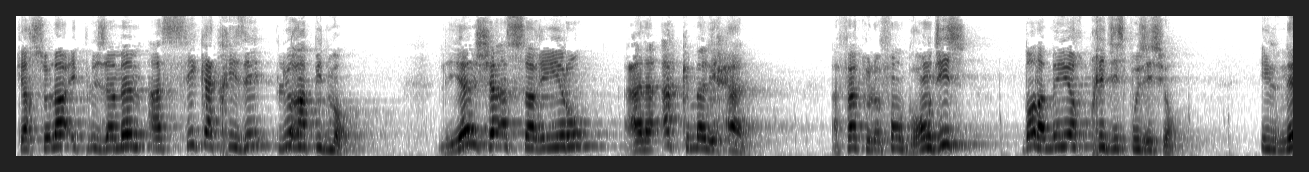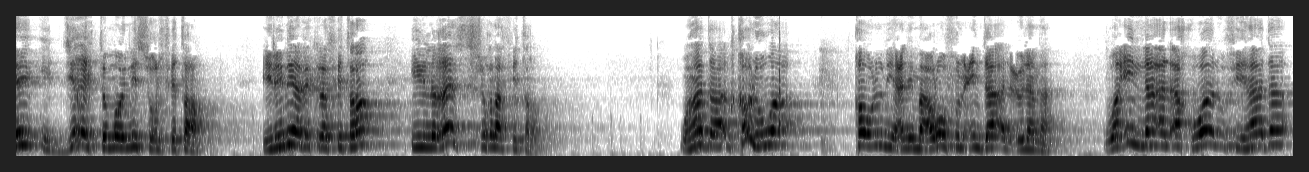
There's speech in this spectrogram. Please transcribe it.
car cela est plus à même à cicatriser plus rapidement. لينشأ الصغير على أكمل حال afin que l'enfant grandisse dans la meilleure prédisposition. Il naît et directement il est sur le fitra. Il est né avec la fitra, il reste sur la fitra. وهذا القول هو قول يعني معروف عند العلماء وإلا الأقوال في هذا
